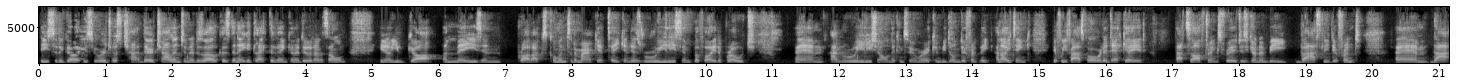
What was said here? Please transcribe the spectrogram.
These are the guys who are just cha- they're challenging it as well because the Naked Collective ain't going to do it on its own. You know, you've got amazing products coming to the market, taking this really simplified approach um, and really showing the consumer it can be done differently. And I think if we fast forward a decade, that soft drinks fridge is going to be vastly different. Um, that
